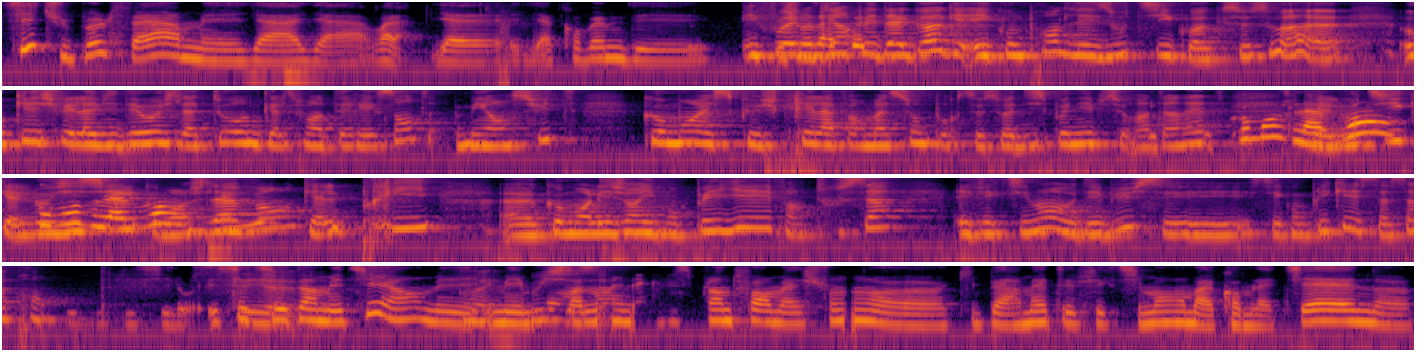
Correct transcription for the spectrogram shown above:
si tu peux le faire, mais il y a, y, a, voilà, y, a, y a quand même des. Il faut être bien pédagogue et comprendre les outils, quoi. Que ce soit, euh, ok, je fais la vidéo, je la tourne, qu'elle soit intéressante, mais ensuite, comment est-ce que je crée la formation pour que ce soit disponible sur Internet? Comment je la quel vends? outil, quel logiciel, comment je la vends, quel prix, euh, comment les gens ils vont payer, enfin tout ça effectivement, au début, c'est compliqué, ça s'apprend. C'est un métier, hein, mais, mais maintenant, il existe plein de formations euh, qui permettent effectivement, bah, comme la tienne,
